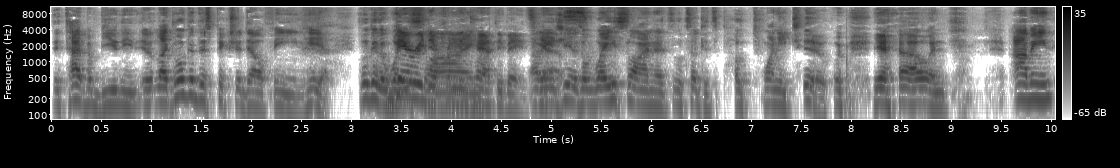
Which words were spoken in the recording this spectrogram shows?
the type of beauty. Like look at this picture, Delphine here. Look at the waistline. very different than Kathy Bates. I mean, she has a waistline that looks like it's about 22, you know, and I mean,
